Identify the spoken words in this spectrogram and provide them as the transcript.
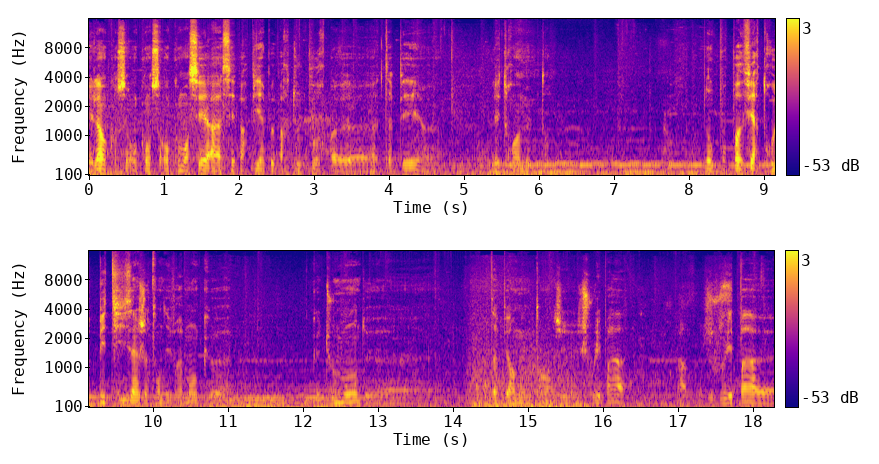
Et là on, commençait à s'éparpiller un peu partout pour euh, taper euh, les trois en même temps. Donc pour pas faire trop de bêtises, hein, j'attendais vraiment que tout le monde euh, taper en même temps. Je, voulais pas, je voulais pas euh,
